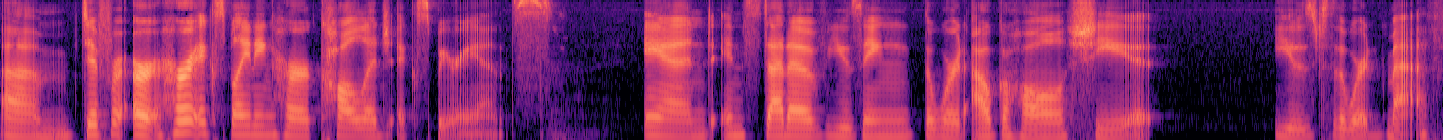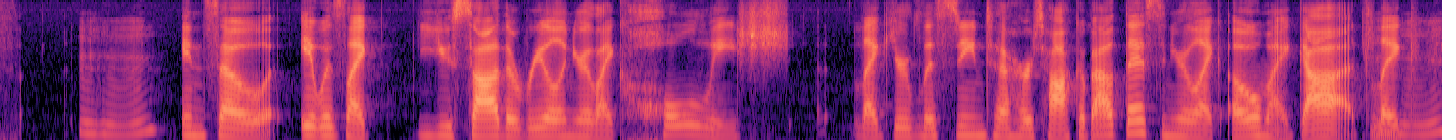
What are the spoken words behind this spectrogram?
um different or her explaining her college experience. And instead of using the word alcohol, she used the word meth. Mm-hmm. And so it was like you saw the reel and you're like, holy sh-. Like you're listening to her talk about this and you're like, oh my God. Like, Mm-hmm.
